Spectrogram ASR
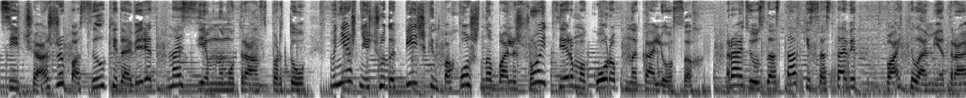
Сейчас же посылки доверят наземному транспорту. Внешне чудо Печкин похож на большой термокороб на колесах. Радиус доставки составит 2 километра.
